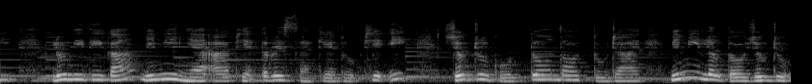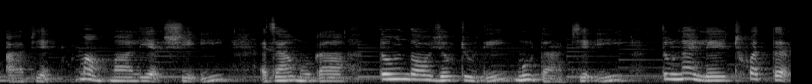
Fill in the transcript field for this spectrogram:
၏လူမီတီကမိမိဉာဏ်အားဖြင့်တရစ္ဆန်ကဲ့သို့ဖြစ်၏ရုပ်တုကိုသွန်းသောသူတိုင်းမိမိလှုပ်သောရုပ်တုအားဖြင့်မှောက်မှားလျက်ရှိ၏အကြောင်းမူကားသွန်းသောရုပ်တုသည်မုတာဖြစ်၏ သူ၌လည်းထွက်သက်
